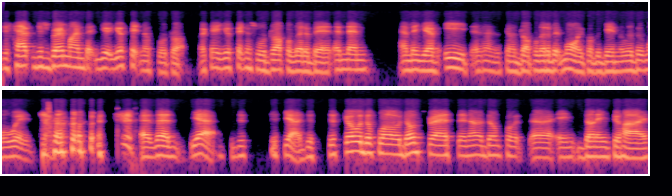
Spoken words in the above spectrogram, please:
just have just bear in mind that your your fitness will drop. Okay, your fitness will drop a little bit, and then and then you have eat, and then it's gonna drop a little bit more. You probably gain a little bit more weight, and then yeah, just just yeah, just just go with the flow. Don't stress. You know, don't put uh aim, don't aim too high.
